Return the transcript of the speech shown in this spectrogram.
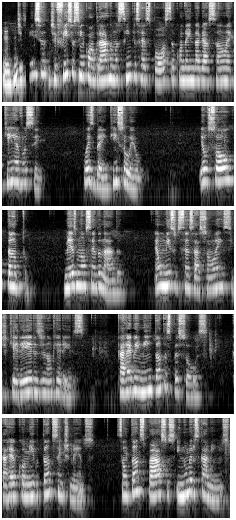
Uhum. Difícil, difícil se encontrar numa simples resposta quando a indagação é quem é você? Pois bem, quem sou eu? Eu sou tanto, mesmo não sendo nada. É um misto de sensações, de quereres e de não quereres. Carrego em mim tantas pessoas, carrego comigo tantos sentimentos. São tantos passos, inúmeros caminhos.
